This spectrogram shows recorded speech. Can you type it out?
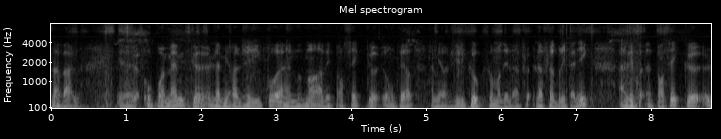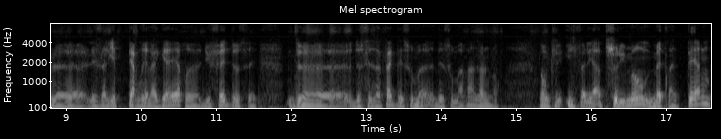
naval. Euh, au point même que l'amiral Jellicoe, à un moment, avait pensé que. L'amiral Jellicoe, qui commandait la, flotte britannique, avait pensé que les Alliés perdraient la guerre euh, du fait de ces, de, ces attaques des, sous-marins allemands. Donc il fallait absolument mettre un terme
